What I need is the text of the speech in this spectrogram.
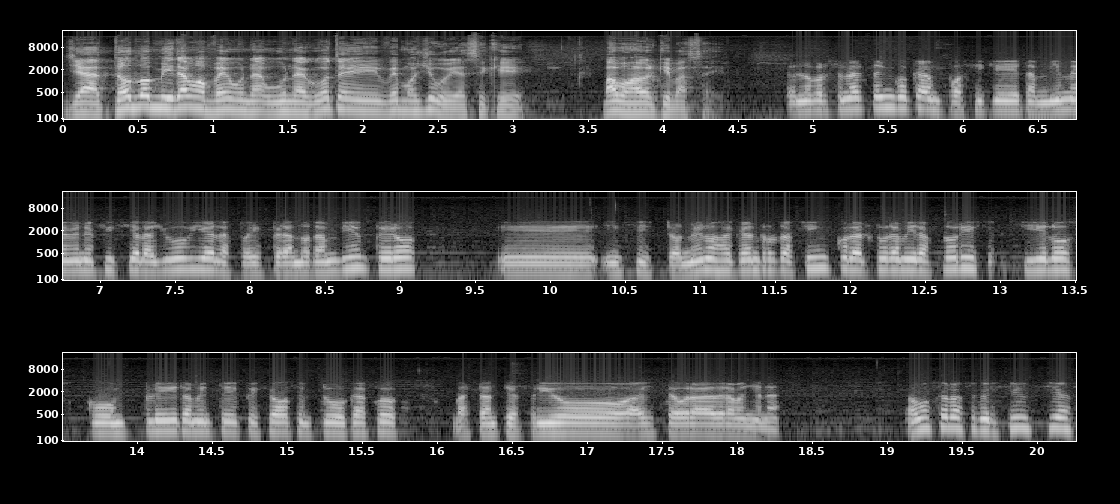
ya todos miramos, vemos una, una gota y vemos lluvia, así que vamos a ver qué pasa ahí. En lo personal tengo campo, así que también me beneficia la lluvia, la estoy esperando también, pero eh, insisto, al menos acá en Ruta 5, la altura Miraflores, cielos completamente despejados, en todo caso, bastante frío a esta hora de la mañana. Vamos a las emergencias.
